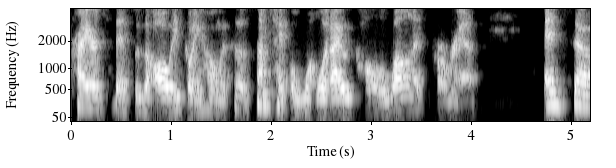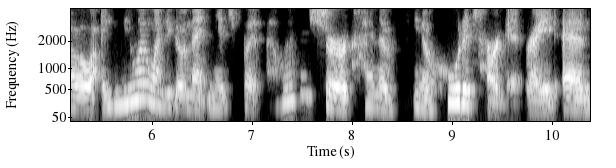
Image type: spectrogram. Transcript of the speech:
prior to this, was always going home with some type of what I would call a wellness program. And so I knew I wanted to go in that niche, but I wasn't sure kind of, you know, who to target, right? And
